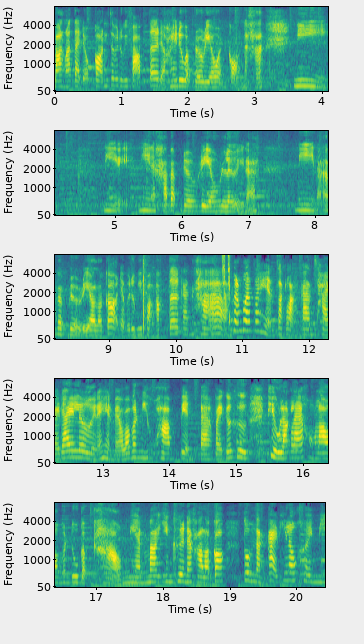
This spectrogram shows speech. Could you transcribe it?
บ้างนะ แต่เดี๋ยวก่อนที่จะไปดู before after เดี๋ยวให้ดูแบบเรียวๆกันก่อนนะคะ นี่นี่นี่นะคะ แบบเรียวๆเลยนะ นี่นะแบบเรียวๆแล้วก็เดี๋ยวไปดู before after กันค่ะ เพื่อนๆจะเห็นจากหลังการใช้ได้เลยนะเห็นไหมว่ามันมีความเปลี่ยนแปลงไปก็คือ ผิวรักแร้ของเรามันดูแบบขาวเนียนมากยิ่งขึ้นนะคะ แล้วก็ตุ่มหนังไก่ที่เราเคยมี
